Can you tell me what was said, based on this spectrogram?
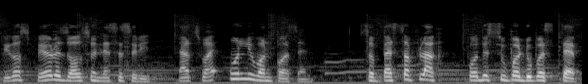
Because fear is also necessary, that's why only 1%. So, best of luck for this super duper step.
